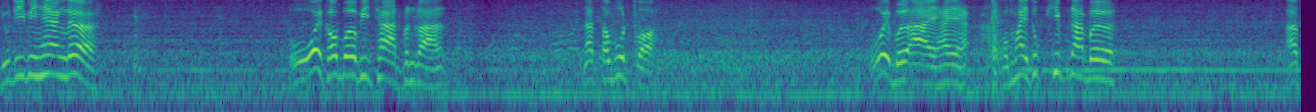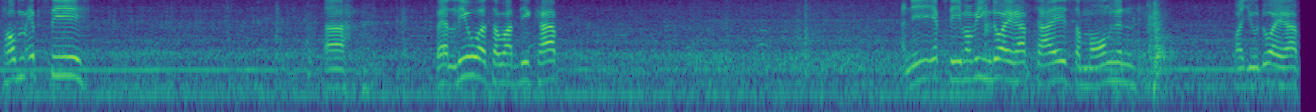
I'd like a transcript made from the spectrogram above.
อยู่ดีมีแห้งเด้อโอ้ยเขาเบอร์พิชาติเพิ่นว่านนัทวุฒิบ่โอ้ยเบอร์อายให้ ผมให้ทุกคลิปนะเบอร์อาทอมเอฟซีอ่าแปดริ้วสวัสดีครับ อันนี้ FC มาวิ่งด้วยครับ ใช้สมองเงินมาอยู่ด้วยครับ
